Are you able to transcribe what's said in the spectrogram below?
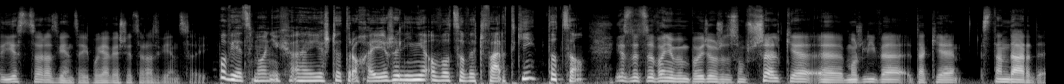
jest coraz więcej, pojawia się coraz więcej. Powiedzmy o nich e, jeszcze trochę. Jeżeli nie owocowe czwartki, to co? Ja zdecydowanie bym powiedział, że to są wszelkie możliwe takie standardy.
